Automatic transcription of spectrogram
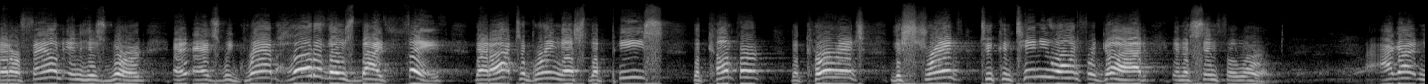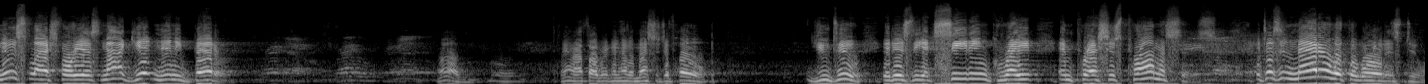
that are found in his word, as we grab hold of those by faith, that ought to bring us the peace, the comfort, the courage, the strength to continue on for God in a sinful world. I got newsflash for you. It's not getting any better. Oh, man, I thought we were going to have a message of hope. You do. It is the exceeding great and precious promises. It doesn't matter what the world is doing.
